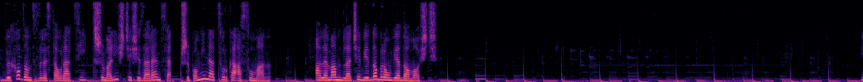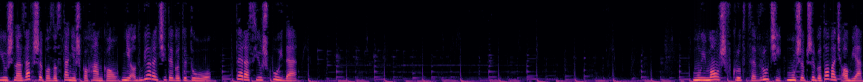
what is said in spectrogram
Wychodząc z restauracji, trzymaliście się za ręce, przypomina córka Asuman. Ale mam dla ciebie dobrą wiadomość. Już na zawsze pozostaniesz kochanką, nie odbiorę ci tego tytułu. Teraz już pójdę. Mój mąż wkrótce wróci, muszę przygotować obiad.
